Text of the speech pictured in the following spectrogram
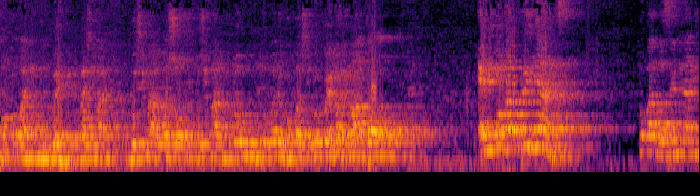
Wọ́n kọ́ wa ní gbogbo ẹ̀. Bá ṣe máa bó ṣe máa wọṣọ bó ṣe máa dúró tó gbọ́dọ̀ kọ́kọ́ ṣe gbogbo ẹ̀ náà ni wọ́n á kọ́. Ẹni tó bá brilliant tó bá lọ seminary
